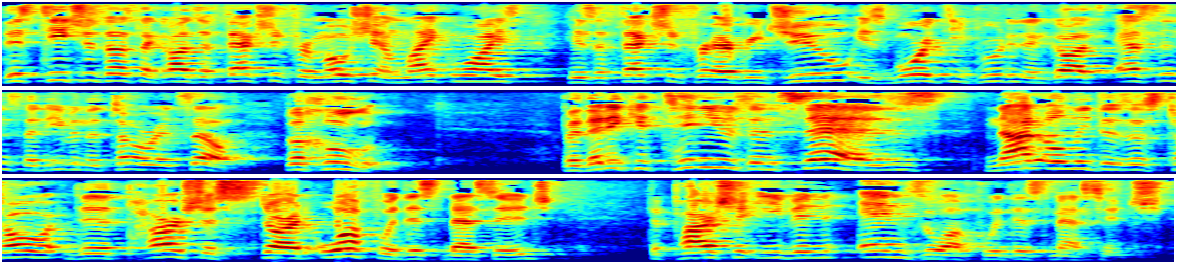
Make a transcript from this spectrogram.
This teaches us that God's affection for Moshe and likewise his affection for every Jew is more deep rooted in God's essence than even the Torah itself. Bechulu. But then he continues and says, not only does this Torah, the Parsha start off with this message, the Parsha even ends off with this message,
